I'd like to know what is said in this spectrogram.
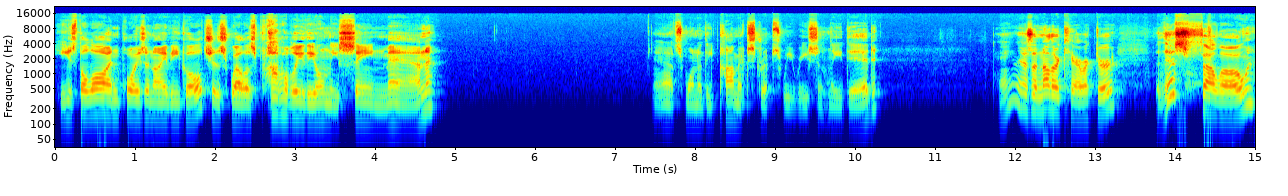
He's the law in Poison Ivy Gulch, as well as probably the only sane man. It's one of the comic strips we recently did. Okay, there's another character. This fellow,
